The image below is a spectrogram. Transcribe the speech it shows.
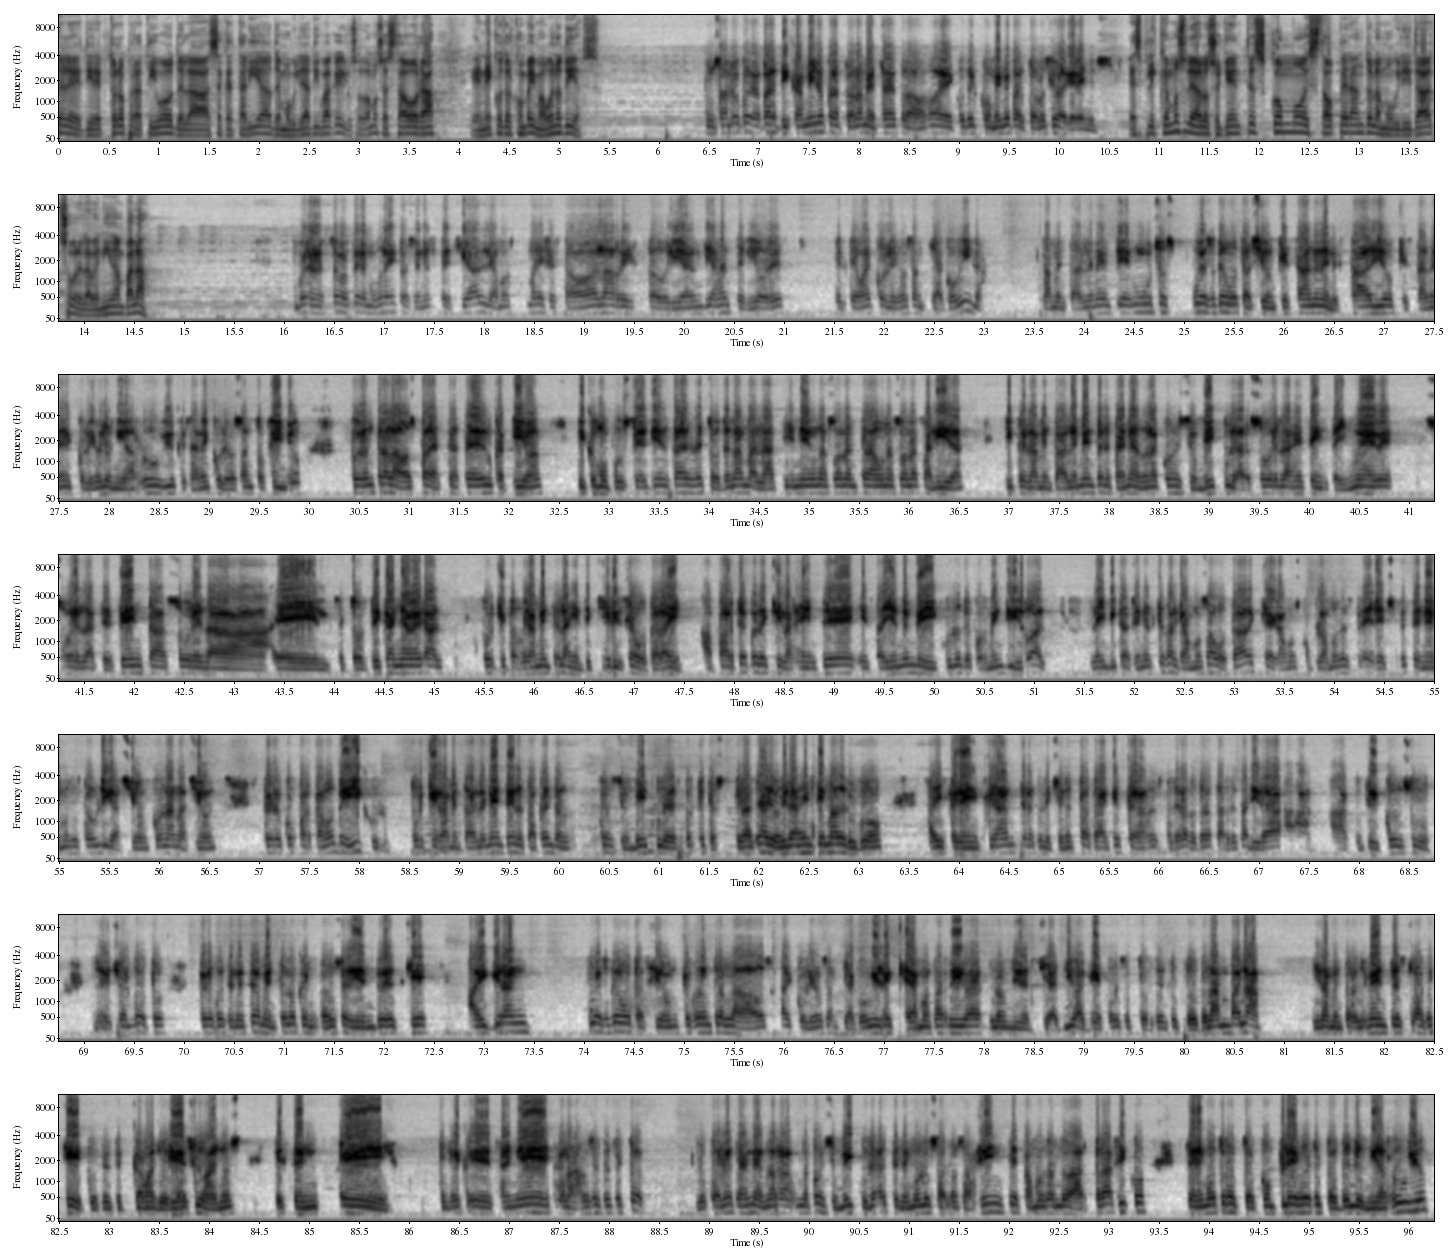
el eh, director operativo de la Secretaría de Movilidad de Ibagué y lo saludamos a esta hora en Ecos del Conveima. Buenos días. Un saludo para ti, Camilo, para toda la mesa de trabajo de Ecos del Conveima y para todos los ibaguereños. Expliquémosle a los oyentes cómo está operando la movilidad sobre la avenida Ambalá. Bueno, en este momento tenemos una situación especial. Le hemos manifestado a la registraduría en días anteriores el tema del Colegio Santiago Vila lamentablemente muchos puestos de votación que están en el estadio, que están en el Colegio Leonidas Rubio, que están en el Colegio Santo Fimio, fueron trasladados para esta sede educativa. Y como pues ustedes bien saben, el sector de la Malá tiene una sola entrada, una sola salida. Y pues lamentablemente le está generando una congestión vehicular sobre la 79, sobre la 60, sobre la el sector de Cañaveral porque pues, obviamente la gente quiere irse a votar ahí. Aparte pues de que la gente está yendo en vehículos de forma individual, la invitación es que salgamos a votar, que hagamos, cumplamos este derecho que tenemos, esta obligación con la nación, pero compartamos vehículos, porque lamentablemente nos está presentando cuestión vehicular, porque pues gracias a Dios la gente madrugó, a diferencia de las elecciones pasadas que esperaban después de las dos de la tarde salir a, cumplir con su derecho al voto, pero pues en este momento lo que está sucediendo es que hay gran puestos de votación que fueron trasladados al Colegio Santiago Vila, que queda más arriba de la Universidad de Ibagué por el sector del sector de la Ambalá y lamentablemente esto hace que pues la mayoría de ciudadanos estén eh, están eh, en este sector lo cual nos está generando una, una condición vehicular, tenemos los, los agentes, estamos dando a dar tráfico, tenemos otro sector complejo, el sector de Leonidas Rubio,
